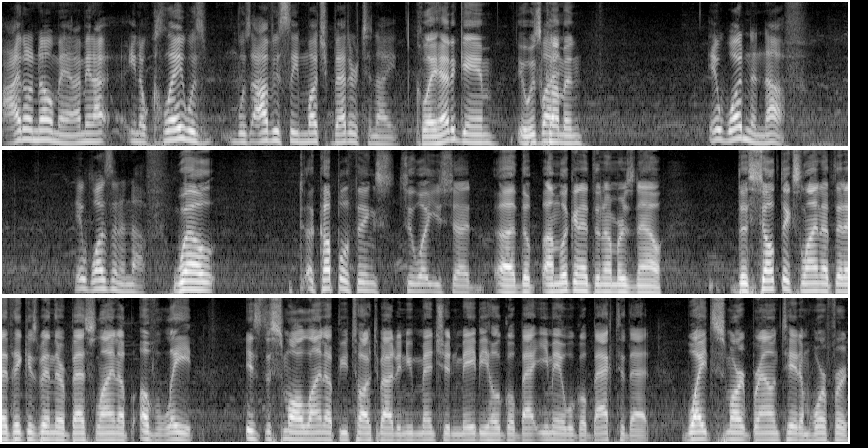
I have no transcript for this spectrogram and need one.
I don't know, man. I mean, I you know Klay was was obviously much better tonight. Klay had a game. It was coming. It wasn't enough. It wasn't enough. Well, a couple of things to what you said. Uh, the, I'm looking at the numbers now. The Celtics lineup that I think has been their best lineup of late is the small lineup you talked about, and you mentioned maybe he'll go back. Ime will go back to that. White, Smart, Brown, Tatum, Horford.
